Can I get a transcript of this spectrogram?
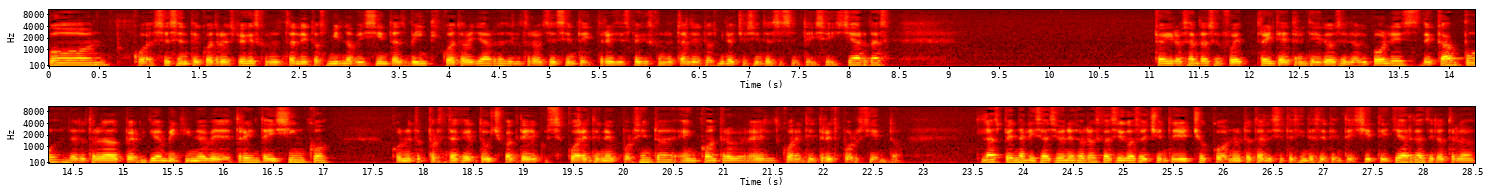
con 64 despejes con un total de 2.924 yardas, el otro 63 despejes con un total de 2.866 yardas. Cairo Santos se fue 30 de 32 en los goles de campo, del otro lado permitieron 29 de 35 con un porcentaje de touchback del 49%, en contra del 43%. Las penalizaciones o los castigos 88 con un total de 777 yardas, del otro lado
